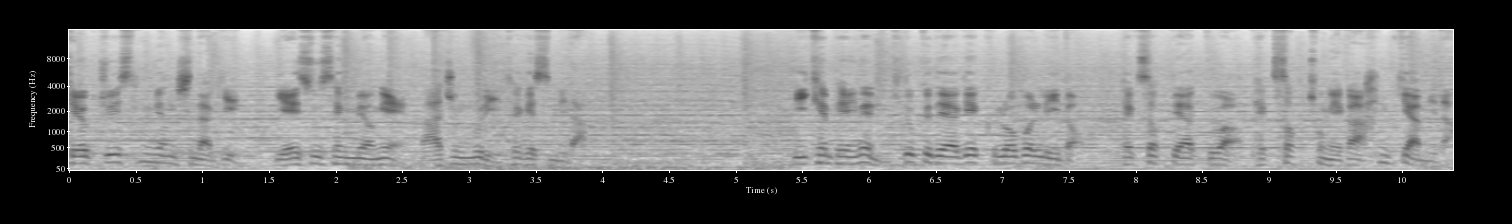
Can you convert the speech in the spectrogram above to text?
개혁주의 생명신학이 예수 생명의 마중물이 되겠습니다. 이 캠페인은 기독교 대학의 글로벌 리더 백석대학교와 백석총회가 함께합니다.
